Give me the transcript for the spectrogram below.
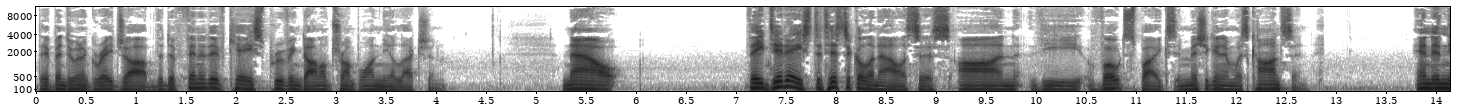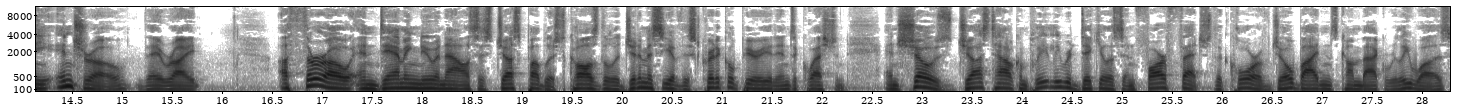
They've been doing a great job. The definitive case proving Donald Trump won the election. Now, they did a statistical analysis on the vote spikes in Michigan and Wisconsin. And in the intro, they write a thorough and damning new analysis just published calls the legitimacy of this critical period into question and shows just how completely ridiculous and far fetched the core of Joe Biden's comeback really was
